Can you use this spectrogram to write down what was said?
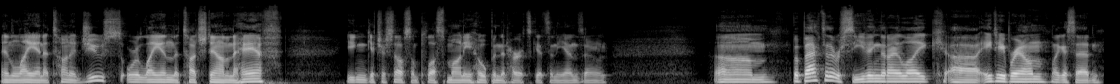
and laying a ton of juice or laying the touchdown and a half, you can get yourself some plus money, hoping that Hurts gets in the end zone. Um, but back to the receiving that I like. Uh, AJ Brown, like I said,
